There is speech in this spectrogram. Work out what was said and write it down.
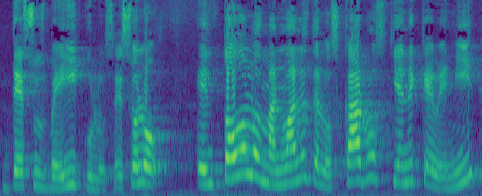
de, sus vehículos. Eso lo, en todos los manuales de los carros tiene que venir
